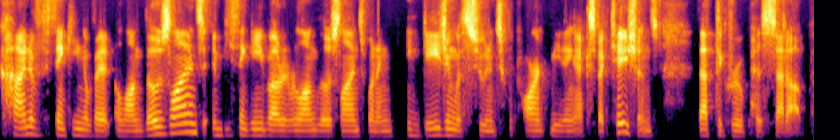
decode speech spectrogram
kind of thinking of it along those lines and be thinking about it along those lines when engaging with students who aren't meeting expectations that the group has set up.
